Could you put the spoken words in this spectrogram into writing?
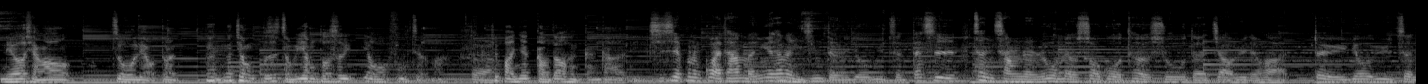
你又想要自我了断，那那这样不是怎么样都是要我负责吗？对啊，就把人家搞到很尴尬的地方。其实也不能怪他们，因为他们已经得了忧郁症。但是正常人如果没有受过特殊的教育的话，对于忧郁症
